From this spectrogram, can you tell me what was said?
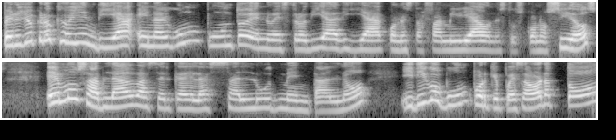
pero yo creo que hoy en día, en algún punto de nuestro día a día con nuestra familia o nuestros conocidos, hemos hablado acerca de la salud mental, ¿no? Y digo boom porque pues ahora todo,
